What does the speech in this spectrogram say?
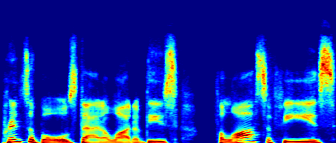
principles that a lot of these philosophies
